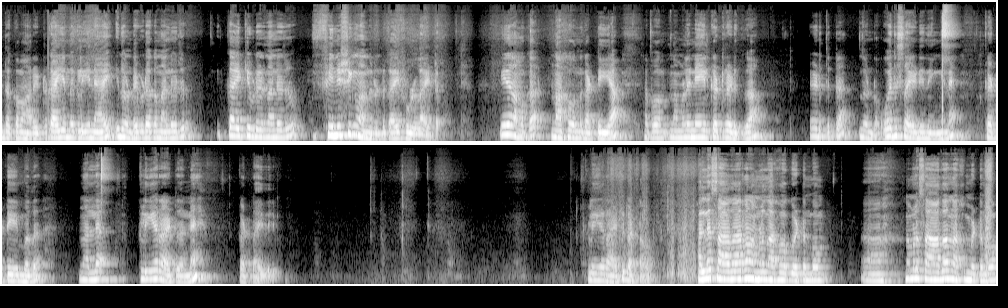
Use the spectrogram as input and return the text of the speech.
ഇതൊക്കെ മാറിയിട്ട് കൈ ഒന്ന് ക്ലീനായി ഇതുണ്ട്? ഇവിടെയൊക്കെ നല്ലൊരു കൈക്ക് ഇവിടെ ഒരു നല്ലൊരു ഫിനിഷിങ് വന്നിട്ടുണ്ട്. കൈ ഫുള്ളായിട്ട് ഇനി നമുക്ക് നഖം ഒന്ന് കട്ട് ചെയ്യാം. അപ്പം നമ്മൾ നെയിൽ കട്ടർ എടുക്കുക. എടുത്തിട്ട് ഇതുണ്ടോ ഒരു സൈഡിൽ നിന്ന് ഇങ്ങനെ കട്ട് ചെയ്യുമ്പോൾ അത് നല്ല ക്ലിയർ ആയിട്ട് തന്നെ കട്ടായി വരും. ക്ലിയർ ആയിട്ട് കട്ടാവും അല്ല സാധാരണ നമ്മൾ നഖമൊക്കെ വെട്ടുമ്പം നമ്മൾ സാധാ നഖം വെട്ടുമ്പോൾ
